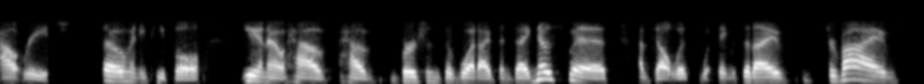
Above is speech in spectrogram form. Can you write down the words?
outreach. So many people, you know, have have versions of what I've been diagnosed with, have dealt with what things that I've survived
